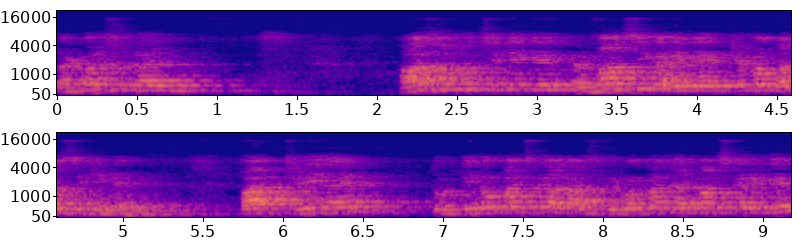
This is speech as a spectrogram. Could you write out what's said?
टैकल स्टूडेंट, आज हम लोग सीखेंगे एडवांस ही करेंगे ट्रिपल पंच सीखेंगे। पार्ट थ्री है तो तीनों पंच का आज ट्रिपल पंच एडवांस करेंगे।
